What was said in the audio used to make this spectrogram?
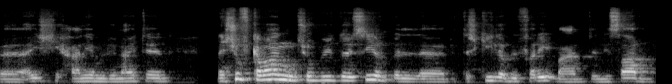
بأي شيء حاليا من اليونايتد نشوف كمان شو بده يصير بالتشكيلة بالفريق بعد اللي صار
